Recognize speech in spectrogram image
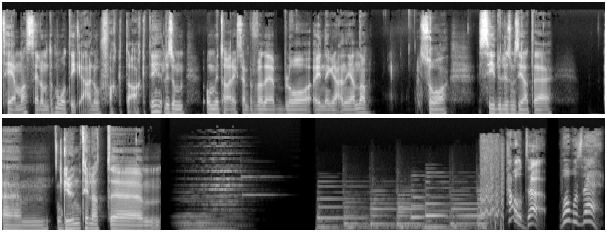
temaet, selv om det på en måte ikke er noe faktaaktig liksom, Om vi tar eksempel fra det blå øyne-greiene igjen, da, så si du liksom sier at det, um, Grunnen til at um, Hold up. What was that?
